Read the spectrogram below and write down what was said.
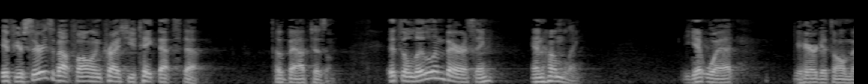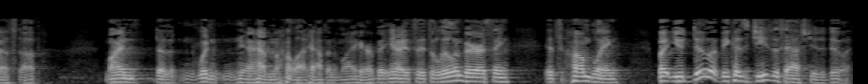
If you're serious about following Christ, you take that step of baptism. It's a little embarrassing and humbling. You get wet, your hair gets all messed up. Mine doesn't wouldn't you know, have a lot happen to my hair, but you know it's it's a little embarrassing, it's humbling, but you do it because Jesus asked you to do it.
